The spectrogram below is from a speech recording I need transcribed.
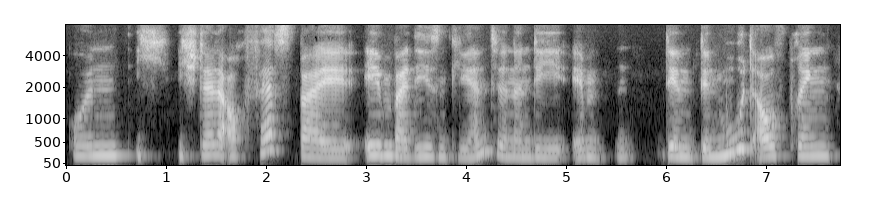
Und ich, ich stelle auch fest, bei eben bei diesen Klientinnen, die eben den, den Mut aufbringen,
